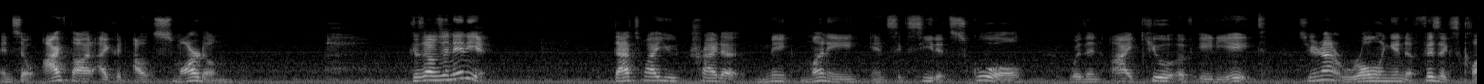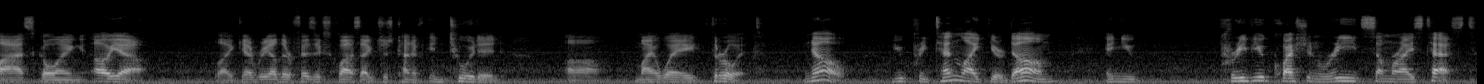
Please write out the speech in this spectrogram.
And so I thought I could outsmart him because I was an idiot. That's why you try to make money and succeed at school with an IQ of 88. So you're not rolling into physics class going, oh yeah, like every other physics class, I just kind of intuited uh, my way through it. No, you pretend like you're dumb and you preview question read summarize test.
